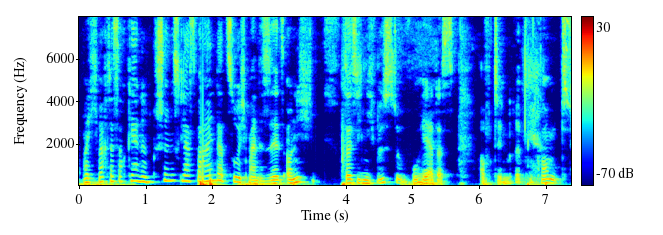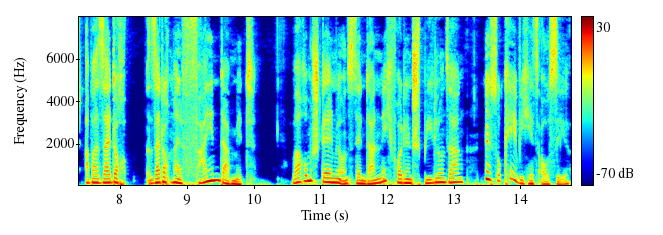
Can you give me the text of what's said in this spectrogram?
Aber ich mache das auch gerne. Ein schönes Glas Wein dazu. Ich meine, es ist jetzt auch nicht, dass ich nicht wüsste, woher das auf den Rippen kommt. Aber sei doch, sei doch mal fein damit. Warum stellen wir uns denn dann nicht vor den Spiegel und sagen, ne, ist okay, wie ich jetzt aussehe?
